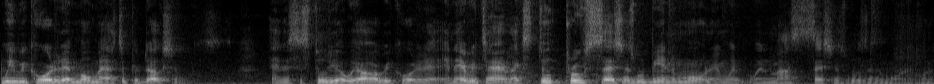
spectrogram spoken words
we recorded at Mo Master Productions. And it's a studio we all recorded at. And every time, like, stu- proof sessions would be in the morning when, when my sessions was in the morning. When,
